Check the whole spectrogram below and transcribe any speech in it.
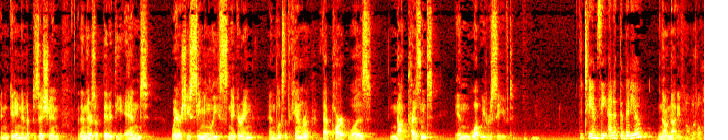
and getting into position, and then there's a bit at the end where she's seemingly snickering and looks at the camera. That part was not present in what we received. Did TMZ edit the video? No, not even a little.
